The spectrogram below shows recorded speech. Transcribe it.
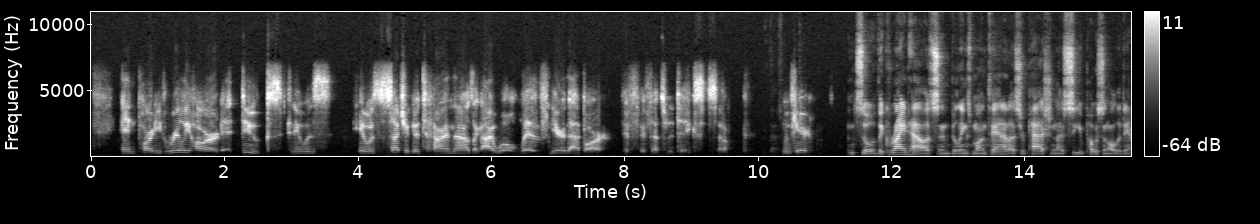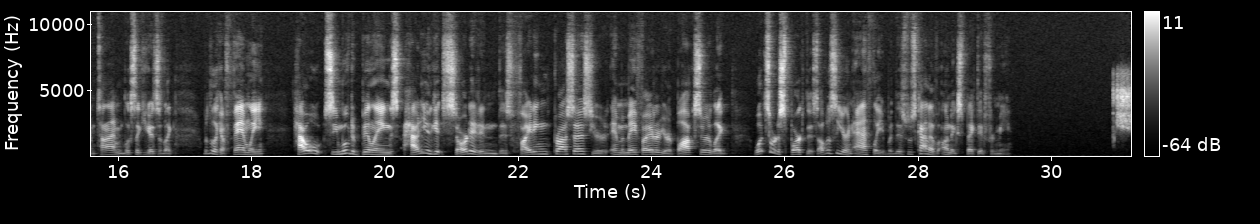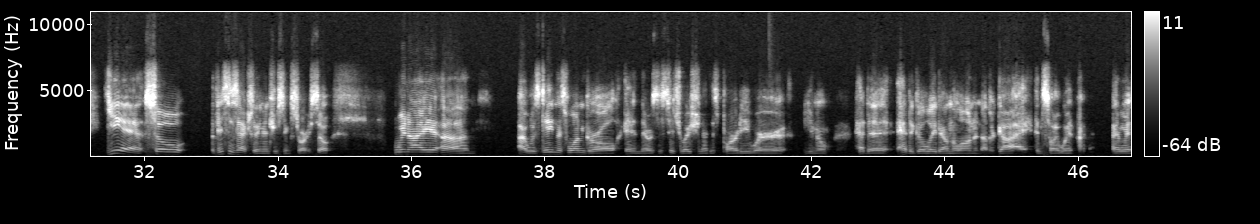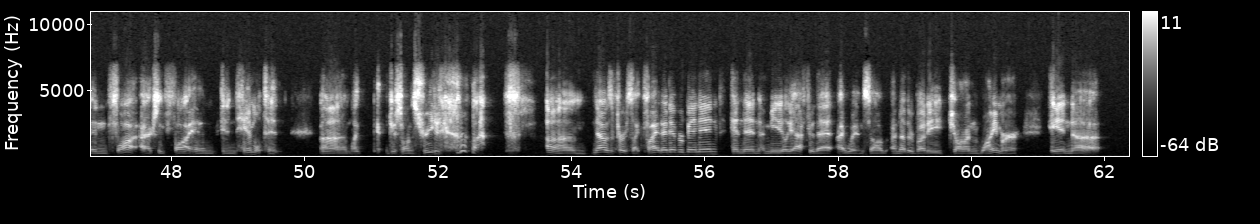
and partied really hard at Duke's. And it was it was such a good time that I was like, I will live near that bar if, if that's what it takes. So moved here. And so the Grindhouse in Billings, Montana, that's your passion. I see you posting all the damn time. It looks like you guys are like really like a family. How so you moved to Billings, how do you get started in this fighting process? You're an MMA fighter, you're a boxer, like what sort of sparked this? Obviously you're an athlete, but this was kind of unexpected for me. Yeah, so this is actually an interesting story. So when I um, I was dating this one girl, and there was a situation at this party where you know had to had to go lay down the law on another guy, and so I went I went and fought. I actually fought him in Hamilton, um, like just on the street. um, that was the first like fight I'd ever been in, and then immediately after that, I went and saw another buddy, John Weimer, in uh,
